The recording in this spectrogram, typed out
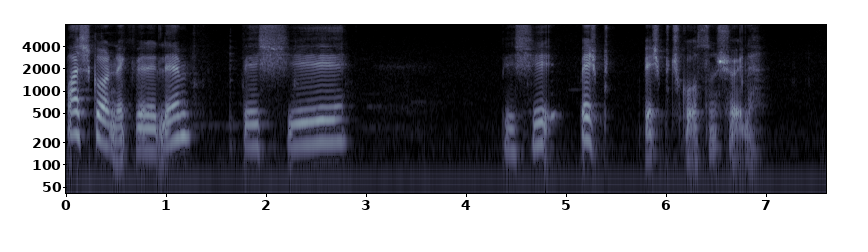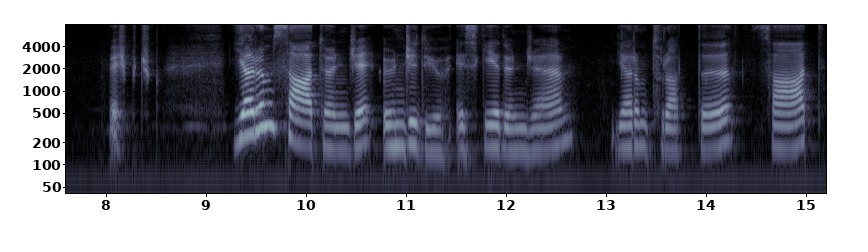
Başka örnek verelim. Beşi beşi beş, beş buçuk olsun şöyle. Beş buçuk. Yarım saat önce, önce diyor. Eskiye döneceğim. Yarım tur attı. Saat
